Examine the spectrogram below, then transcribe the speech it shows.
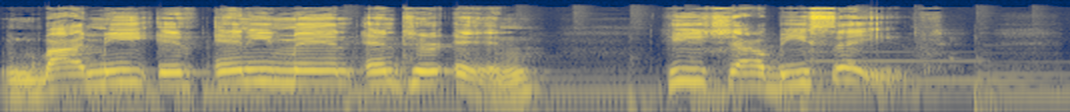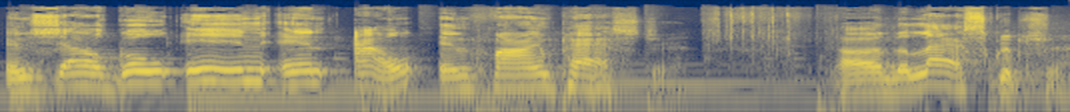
And by me, if any man enter in, he shall be saved, and shall go in and out and find pasture. Uh, the last scripture,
